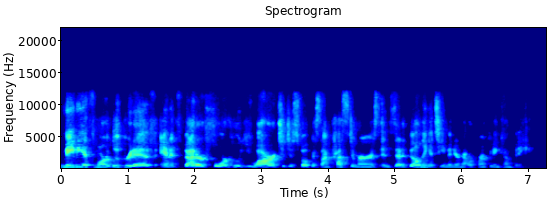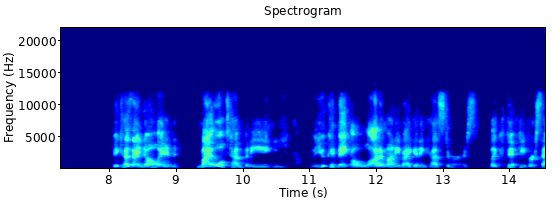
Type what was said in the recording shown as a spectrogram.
maybe it's more lucrative and it's better for who you are to just focus on customers instead of building a team in your network marketing company. Because I know in my old company, you could make a lot of money by getting customers, like 50%.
